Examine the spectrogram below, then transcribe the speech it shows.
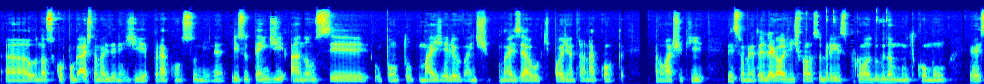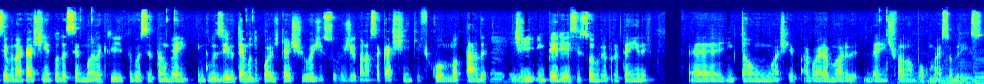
uh, o nosso corpo gasta mais energia para consumir, né? Isso tende a não ser o ponto mais relevante, mas é algo que pode entrar na conta. Então acho que nesse momento é legal a gente falar sobre isso, porque é uma dúvida muito comum. Eu recebo na caixinha toda semana, acredito que você também. Inclusive, o tema do podcast hoje surgiu com a nossa caixinha que ficou lotada uhum. de interesse sobre proteínas. É, então, acho que agora é uma hora da gente falar um pouco mais sobre isso.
